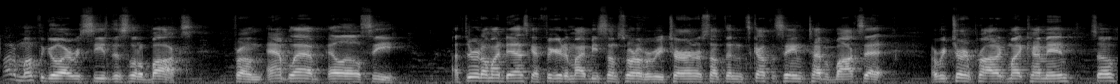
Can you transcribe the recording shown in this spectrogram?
About a month ago, I received this little box from AmpLab LLC. I threw it on my desk. I figured it might be some sort of a return or something. It's got the same type of box that a return product might come in. So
